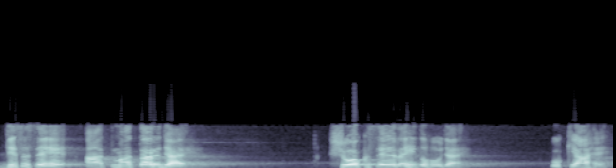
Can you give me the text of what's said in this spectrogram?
जिससे आत्मा तर जाए, शोक से रहित तो हो जाए, वो क्या है?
